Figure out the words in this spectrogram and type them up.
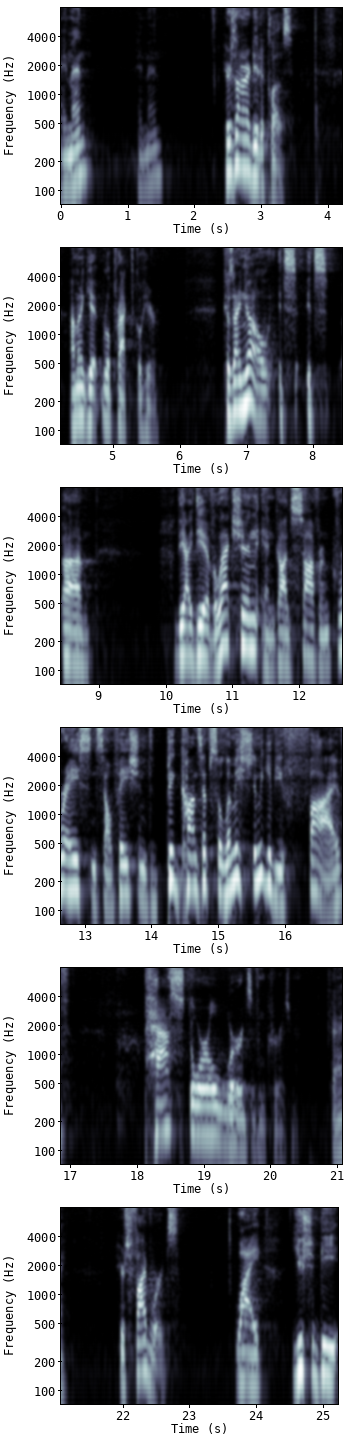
Amen? Amen? Here's what I'm going to do to close I'm going to get real practical here. Because I know it's, it's um, the idea of election and God's sovereign grace and salvation, big concepts. So let me, let me give you five pastoral words of encouragement, okay? Here's five words why you should be,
